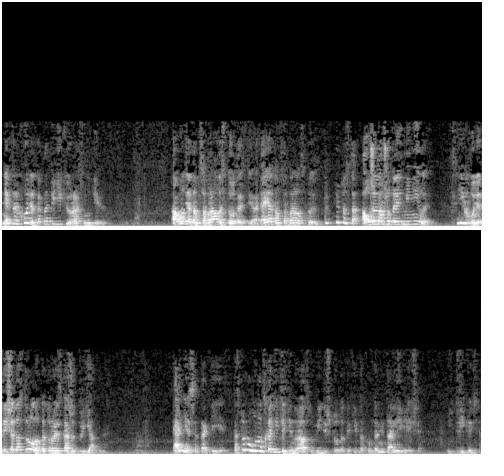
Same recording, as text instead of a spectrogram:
Некоторые ходят, как на педикюр, раз в неделю. А вот я там собралась то-то сделать, а я там собралась то-то. А уже там что-то изменилось. И ходят, ищут астролог, который скажет приятное. Конечно, так и есть. К астрологу надо сходить один раз, увидеть что-то, какие-то фундаментальные вещи. И двигайся.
